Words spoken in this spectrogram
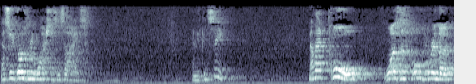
And so he goes and he washes his eyes. And he can see. Now that pool wasn't over in the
